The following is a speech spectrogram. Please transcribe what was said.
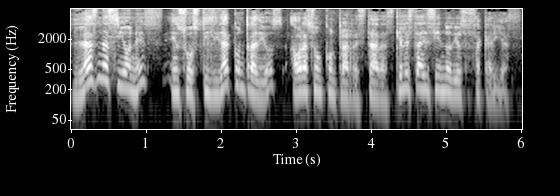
las naciones, en su hostilidad contra Dios, ahora son contrarrestadas. ¿Qué le está diciendo Dios a Zacarías?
